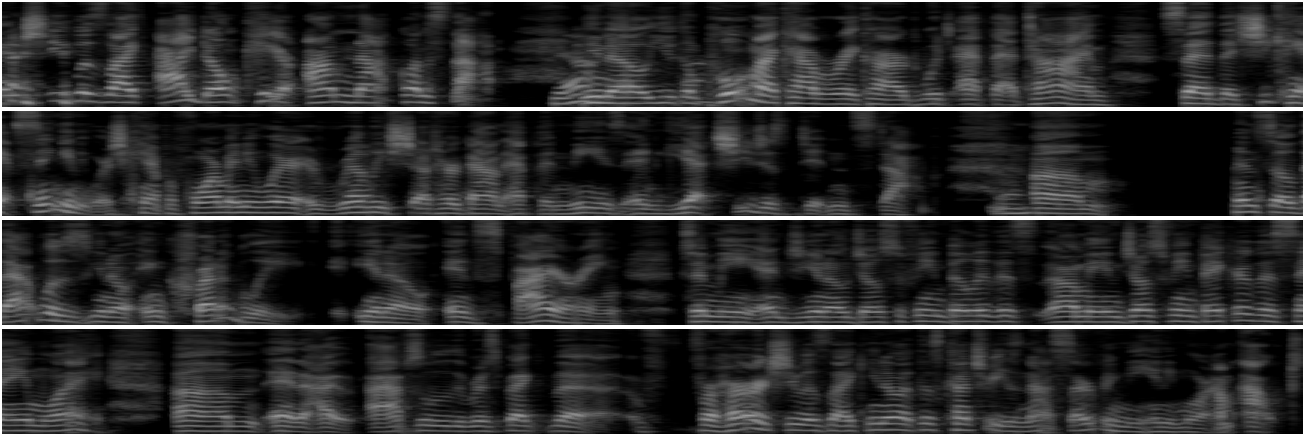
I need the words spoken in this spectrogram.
and she was like, I don't care. I'm not going to stop. Yeah. You know, you can pull my cabaret card, which at that time said that she can't sing anywhere. She can't perform anywhere. It really shut her down at the knees. And yet she just didn't stop. Yeah. Um, and so that was, you know, incredibly, you know, inspiring to me. And, you know, Josephine Billie, this, I mean, Josephine Baker, the same way. Um, and I absolutely respect the, for her, she was like, you know what, this country is not serving me anymore. I'm out.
